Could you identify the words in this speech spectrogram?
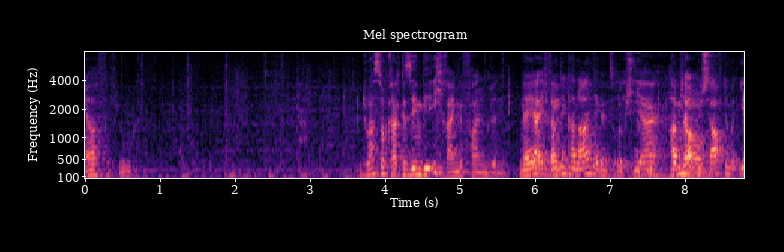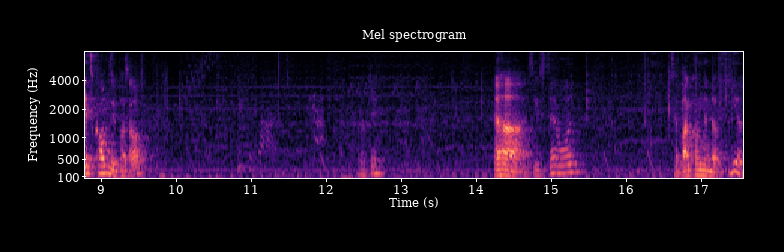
Ach, verflucht. Du hast doch gerade gesehen, wie ich reingefallen bin. Naja, ich wollte den Kanaldeckel zurückschnippen. Ja, Habe ich genau. auch geschafft. Jetzt kommen sie, pass auf. Warte. Ja, siehst du wohl? Seit wann kommen denn da vier?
